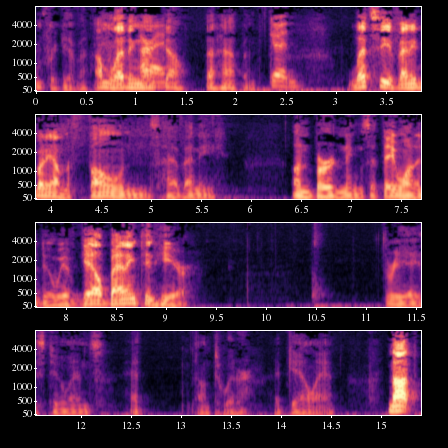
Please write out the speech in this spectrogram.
Am forgiven. I'm letting that right. go. That happened. Good. Let's see if anybody on the phones have any unburdenings that they want to do. We have Gail Bennington here. Three A's, two N's at on Twitter at Gail Ann. Not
